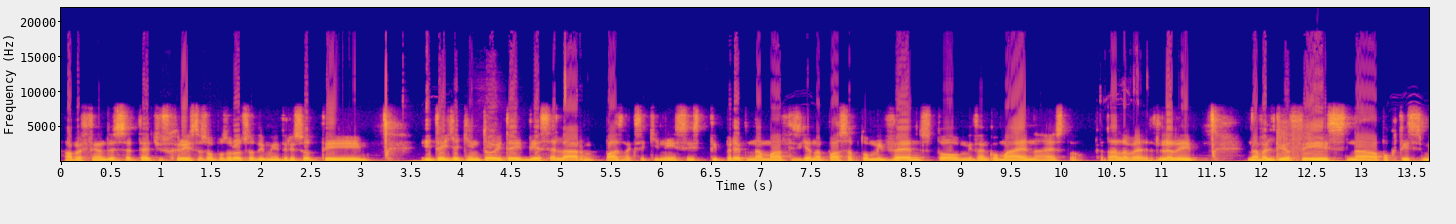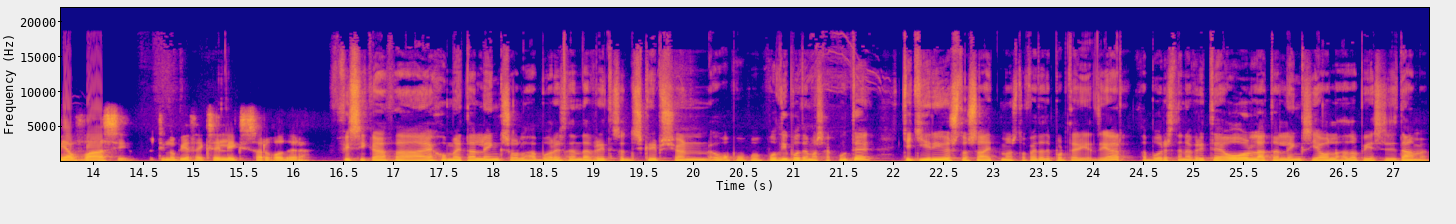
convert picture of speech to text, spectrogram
απευθύνονται σε τέτοιους χρήστες όπως ρώτησε ο Δημήτρης ότι είτε για κινητό είτε η DSLR πας να ξεκινήσεις τι πρέπει να μάθεις για να πας από το 0 στο 0,1 έστω. Κατάλαβες. Δηλαδή να βελτιωθείς, να αποκτήσεις μια βάση την οποία θα εξελίξεις αργότερα. Φυσικά θα έχουμε τα links όλα θα μπορέσετε να τα βρείτε στο description όπου οπουδήποτε μας ακούτε και κυρίως στο site μας στο fetateport.gr θα μπορέσετε να βρείτε όλα τα links για όλα αυτά τα οποία συζητάμε.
